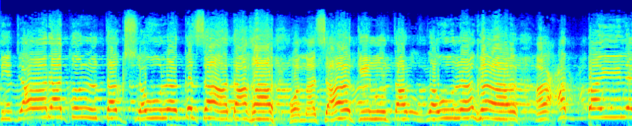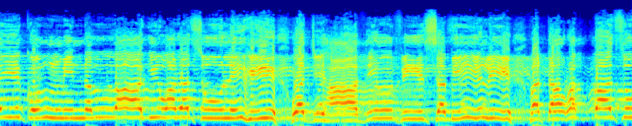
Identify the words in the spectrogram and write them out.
तिजारतुल तखशौन कसादहा व मसाकिन तरज़ौनहा अहब इलैकुम मिनल्लाहि व रसूलिही व जिहादिल फ़ी सबीली फतरब्बसू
